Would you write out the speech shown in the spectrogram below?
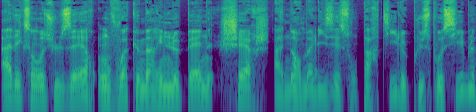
Alexandre Sulzer, on voit que Marine Le Pen cherche à normaliser son parti le plus possible.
